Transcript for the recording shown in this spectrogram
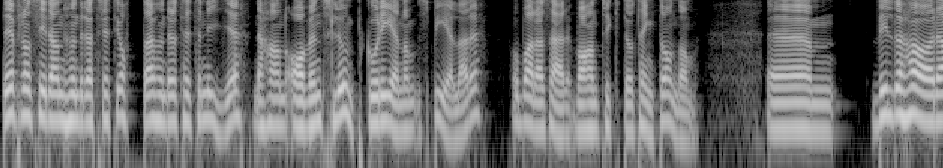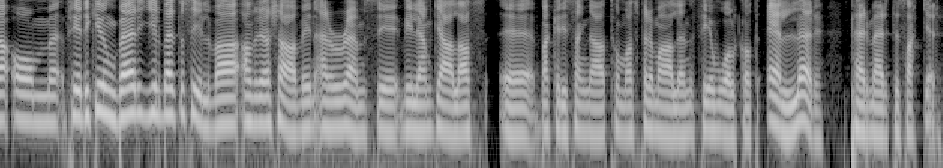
Det är från sidan 138-139 när han av en slump går igenom spelare och bara så här vad han tyckte och tänkte om dem. Ehm, vill du höra om Fredrik Ljungberg, Gilberto Silva, Andrea Chavin, Aaron Ramsey, William Gallas, eh, Bakary Sagna, Thomas Vermaelen, Theo Walcott eller Per Mertesacker?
